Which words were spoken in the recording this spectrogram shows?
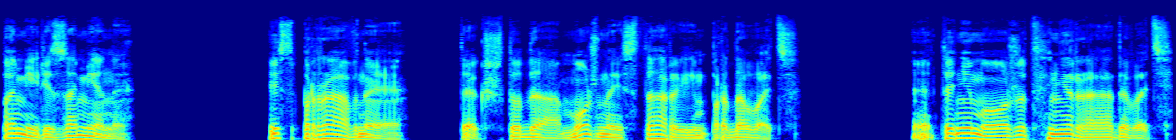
по мере замены? Исправные, так что да, можно и старые им продавать. Это не может не радовать,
